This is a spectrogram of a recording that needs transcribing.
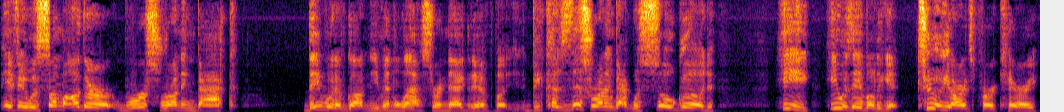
if it was some other worse running back they would have gotten even less or negative. But because this running back was so good, he he was able to get two yards per carry.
